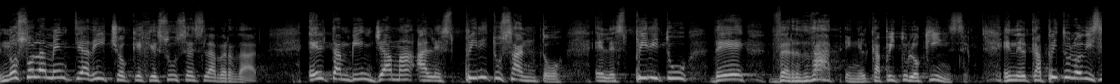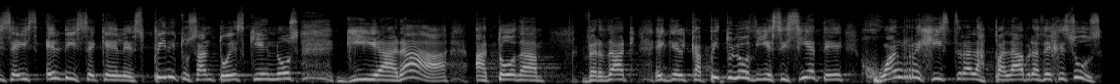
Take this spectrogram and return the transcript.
no solamente ha dicho que Jesús es la verdad, él también llama al Espíritu Santo el Espíritu de verdad en el capítulo 15. En el capítulo 16, él dice que el Espíritu Santo es quien nos guiará a toda verdad. En el capítulo 17, Juan registra las palabras de Jesús.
